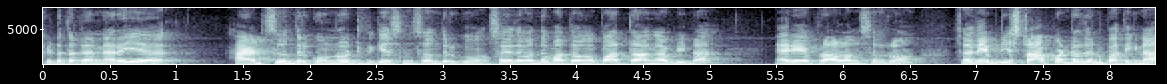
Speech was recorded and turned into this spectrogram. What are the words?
கிட்டத்தட்ட நிறைய ஆட்ஸ் வந்திருக்கும் நோட்டிஃபிகேஷன்ஸ் வந்திருக்கும். ஸோ இதை வந்து மற்றவங்க பார்த்தாங்க அப்படின்னா நிறைய ப்ராப்ளம்ஸ் வரும். ஸோ இதை எப்படி ஸ்டாப் பண்ணுறதுன்னு பார்த்தீங்கன்னா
